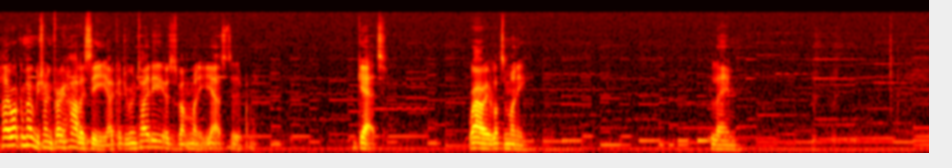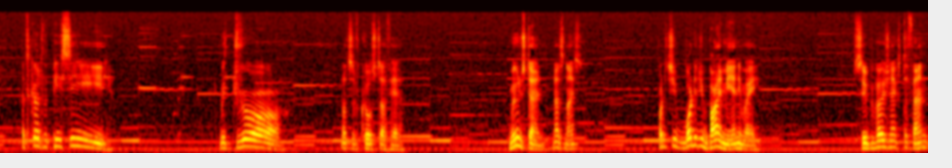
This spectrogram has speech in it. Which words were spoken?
Hi, welcome home. You're trying very hard, I see. I kept your room tidy. It was just about money. Yes, it is about money. Get. Wow, we have lots of money. Lame. Let's go to the PC. Withdraw. Lots of cool stuff here. Moonstone. That's nice. What did you What did you buy me anyway? Super potion X defend.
